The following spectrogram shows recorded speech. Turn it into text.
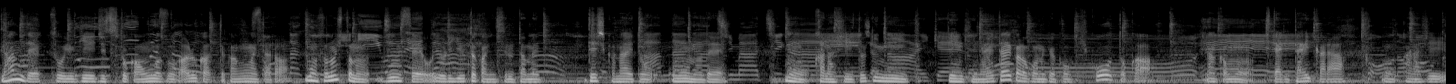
なんでそういう芸術とか音楽があるかって考えたらもうその人の人生をより豊かにするためでしかないと思うのでもう悲しい時に元気になりたいからこの曲を聴こうとかなんかもう浸りたいからもう悲しい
